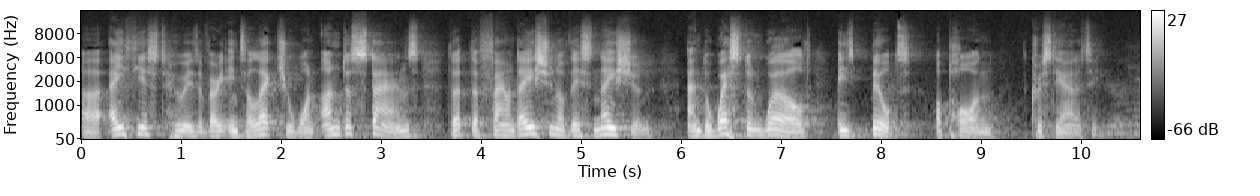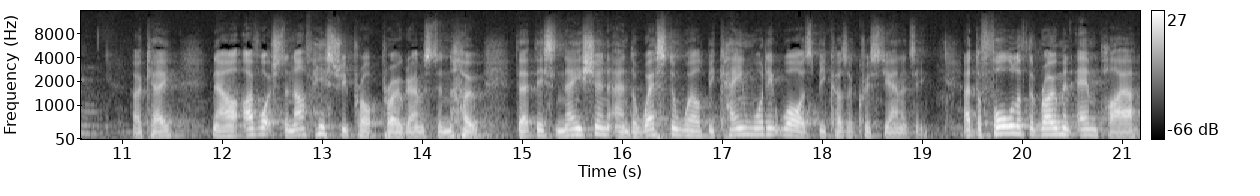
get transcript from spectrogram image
uh, atheist who is a very intellectual one understands that the foundation of this nation and the Western world is built upon Christianity. Okay? Now, I've watched enough history pro- programs to know that this nation and the Western world became what it was because of Christianity. At the fall of the Roman Empire,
